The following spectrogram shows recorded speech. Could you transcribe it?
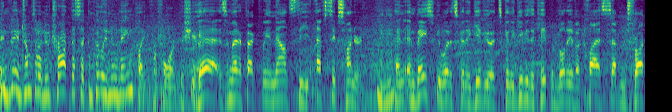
In, in, terms of a new truck, that's a completely new nameplate for Ford this year. Yeah, as a matter of fact, we announced the F600. Mm -hmm. and, and basically what it's going to give you, it's going to give you the capability of a Class 7 truck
